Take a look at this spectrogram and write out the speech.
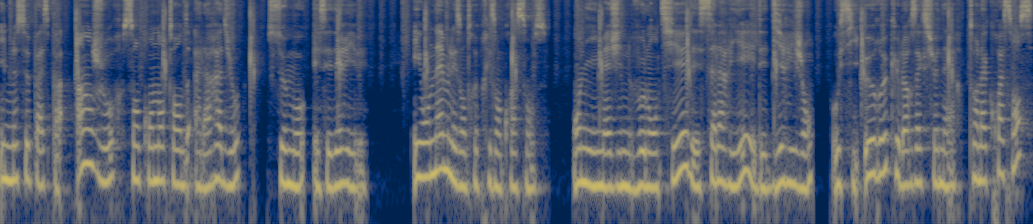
il ne se passe pas un jour sans qu'on entende à la radio ce mot et ses dérivés. Et on aime les entreprises en croissance. On y imagine volontiers des salariés et des dirigeants aussi heureux que leurs actionnaires, tant la croissance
